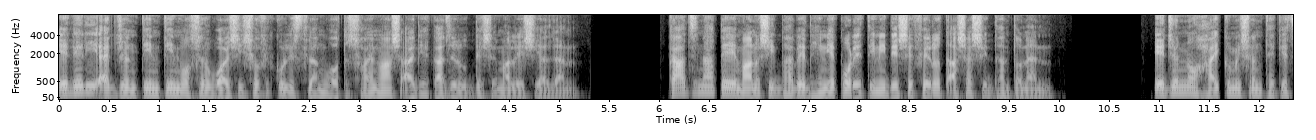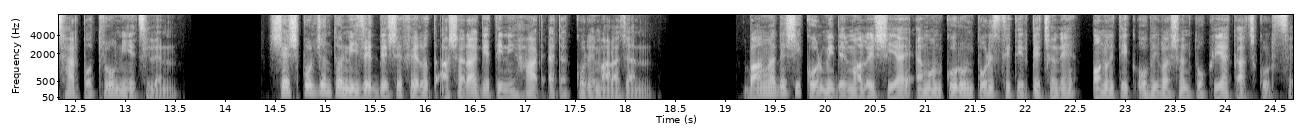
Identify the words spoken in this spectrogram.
এদেরই একজন তিন তিন বছর বয়সী শফিকুল ইসলাম গত ছয় মাস আগে কাজের উদ্দেশ্যে মালয়েশিয়া যান। কাজ না পেয়ে মানসিকভাবে ভেঙে পড়ে তিনি দেশে ফেরত আসার সিদ্ধান্ত নেন। এজন্য হাইকমিশন থেকে ছাড়পত্রও নিয়েছিলেন। শেষ পর্যন্ত নিজের দেশে ফেরত আসার আগে তিনি হার্ট অ্যাটাক করে মারা যান। বাংলাদেশি কর্মীদের মালয়েশিয়ায় এমন করুণ পরিস্থিতির পেছনে অনৈতিক অভিবাসন প্রক্রিয়া কাজ করছে।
